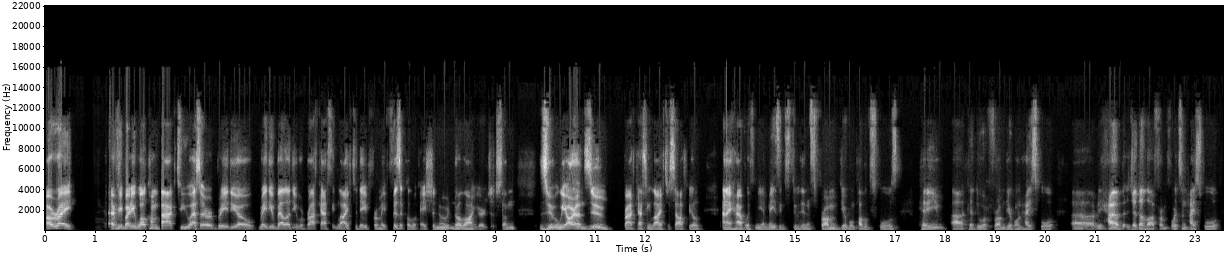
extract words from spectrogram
All right, everybody, welcome back to US Arab Radio, Radio Melody. We're broadcasting live today from a physical location. We're no longer just on Zoom. We are on Zoom, broadcasting live to Southfield. And I have with me amazing students from Dearborn Public Schools, Kareem uh, Kadur from Dearborn High School, uh, Rihab Jadallah from Fordson High School,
